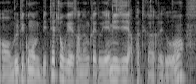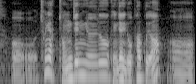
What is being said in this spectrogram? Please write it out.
어, 물빛공원 밑에 쪽에서는 그래도 예미지 아파트가 그래도 어, 청약 경쟁률도 굉장히 높았고요. 어,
